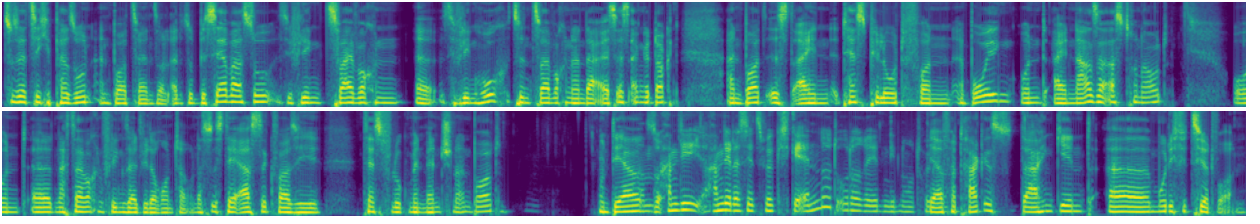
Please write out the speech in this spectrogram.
zusätzliche Person an Bord sein soll. Also bisher war es so, sie fliegen zwei Wochen, äh, sie fliegen hoch, sind zwei Wochen an der ISS angedockt. An Bord ist ein Testpilot von äh, Boeing und ein NASA-Astronaut und äh, nach zwei Wochen fliegen sie halt wieder runter. Und das ist der erste quasi Testflug mit Menschen an Bord. Und der Ähm, haben, die, haben die das jetzt wirklich geändert oder reden die nur drüber? der Vertrag ist dahingehend äh, modifiziert worden.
